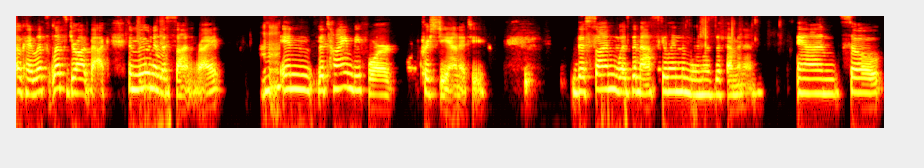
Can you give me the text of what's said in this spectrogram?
okay. Let's let's draw it back. The moon and the sun, right? Mm-hmm. In the time before Christianity, the sun was the masculine, the moon was the feminine, and so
